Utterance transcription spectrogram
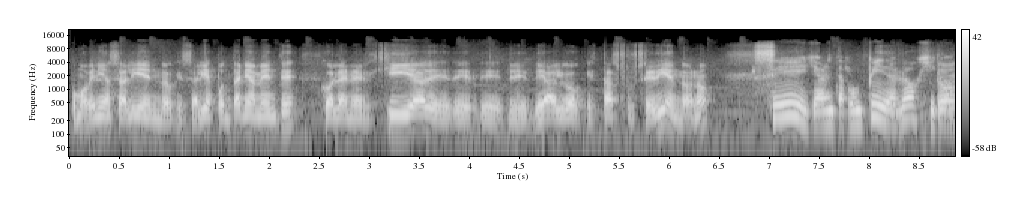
como venía saliendo, que salía espontáneamente con la energía de, de, de algo que está sucediendo, ¿no? Sí, que ahora interrumpido, lógico.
